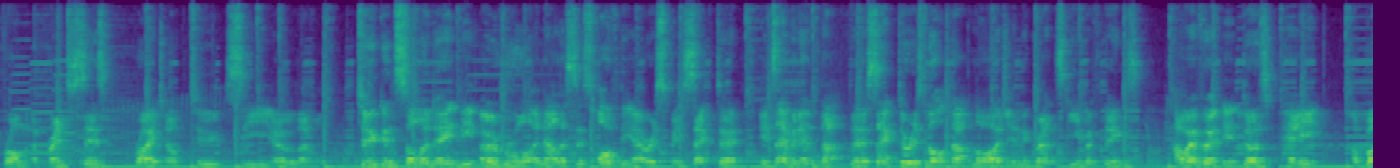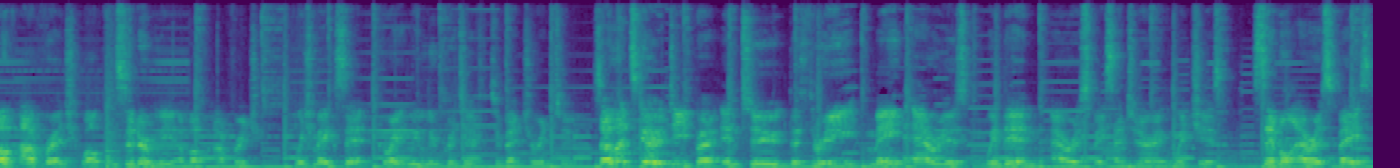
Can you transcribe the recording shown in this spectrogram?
from apprentices right up to CEO level. To consolidate the overall analysis of the aerospace sector, it's evident that the sector is not that large in the grand scheme of things. However, it does pay above average, well considerably above average, which makes it greatly lucrative to venture into. So let's go deeper into the three main areas within aerospace engineering, which is civil aerospace,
